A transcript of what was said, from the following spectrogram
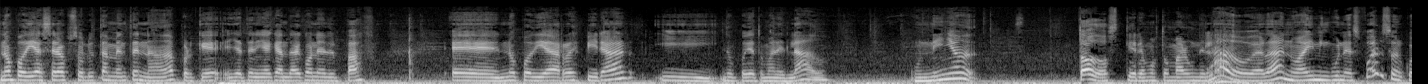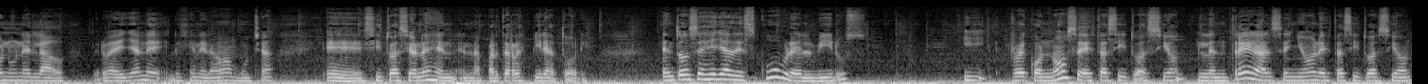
no podía hacer absolutamente nada porque ella tenía que andar con el PAF, eh, no podía respirar y no podía tomar helado. Un niño, todos queremos tomar un helado, ¿verdad? No hay ningún esfuerzo con un helado, pero a ella le, generaba muchas eh, situaciones en, en la parte respiratoria. Entonces ella descubre el virus y reconoce esta situación, le entrega al Señor esta situación,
